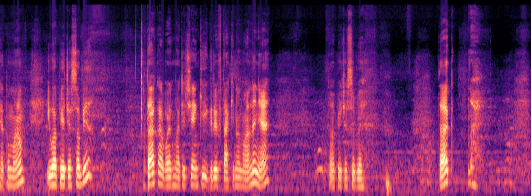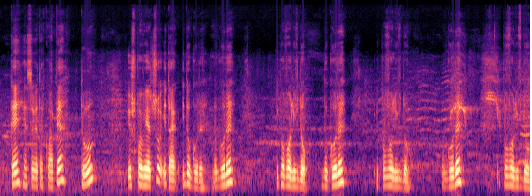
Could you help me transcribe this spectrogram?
ja tu mam i łapiecie sobie, tak? Albo jak macie cienki gryf taki normalny, nie? To łapiecie sobie tak. Okej, ja sobie tak łapię, tu, już w powietrzu i tak, i do góry, do góry i powoli w dół. Do góry i powoli w dół. Do góry i powoli w dół.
